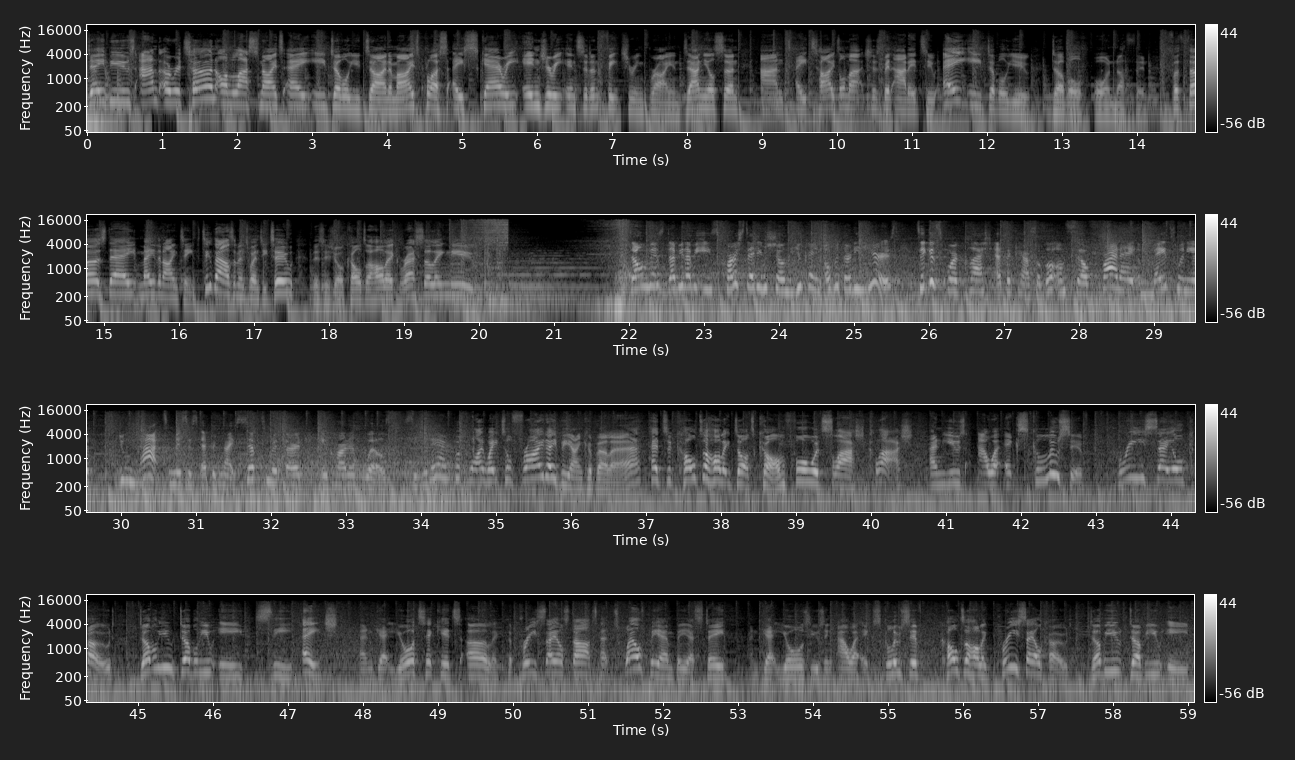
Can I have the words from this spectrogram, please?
Debuts and a return on last night's AEW Dynamite, plus a scary injury incident featuring Bryan Danielson, and a title match has been added to AEW Double or Nothing. For Thursday, May the 19th, 2022, this is your Cultaholic Wrestling News. Don't miss WWE's first stadium show in the UK in over 30 years. Tickets for Clash at the Castle go on sale Friday, May 20th. Do not miss this epic night, September 3rd in Cardiff, Wales. See you there. But why wait till Friday, Bianca Belair? Head to cultaholic.com forward slash clash and use our exclusive pre sale code WWECH and get your tickets early. The pre sale starts at 12 pm BST and get yours using our exclusive Cultaholic pre sale code WWECH.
